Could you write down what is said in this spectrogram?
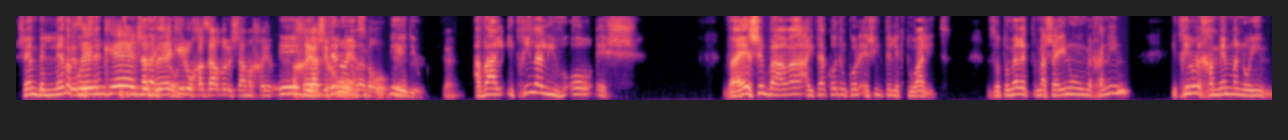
שהם בלב הקונסנזוס כן, שזה כאילו חזרנו לשם אחרי, בדיוק, אחרי השחרור, זה לא היה ברור. בדיוק. כן. אבל התחילה לבעור אש. והאש שבערה הייתה קודם כל אש אינטלקטואלית. זאת אומרת, מה שהיינו מכנים, התחילו לחמם מנועים.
